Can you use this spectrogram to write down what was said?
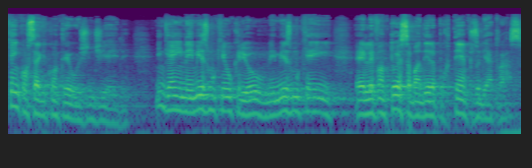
Quem consegue conter hoje em dia ele? Ninguém, nem mesmo quem o criou, nem mesmo quem é, levantou essa bandeira por tempos ali atrás.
